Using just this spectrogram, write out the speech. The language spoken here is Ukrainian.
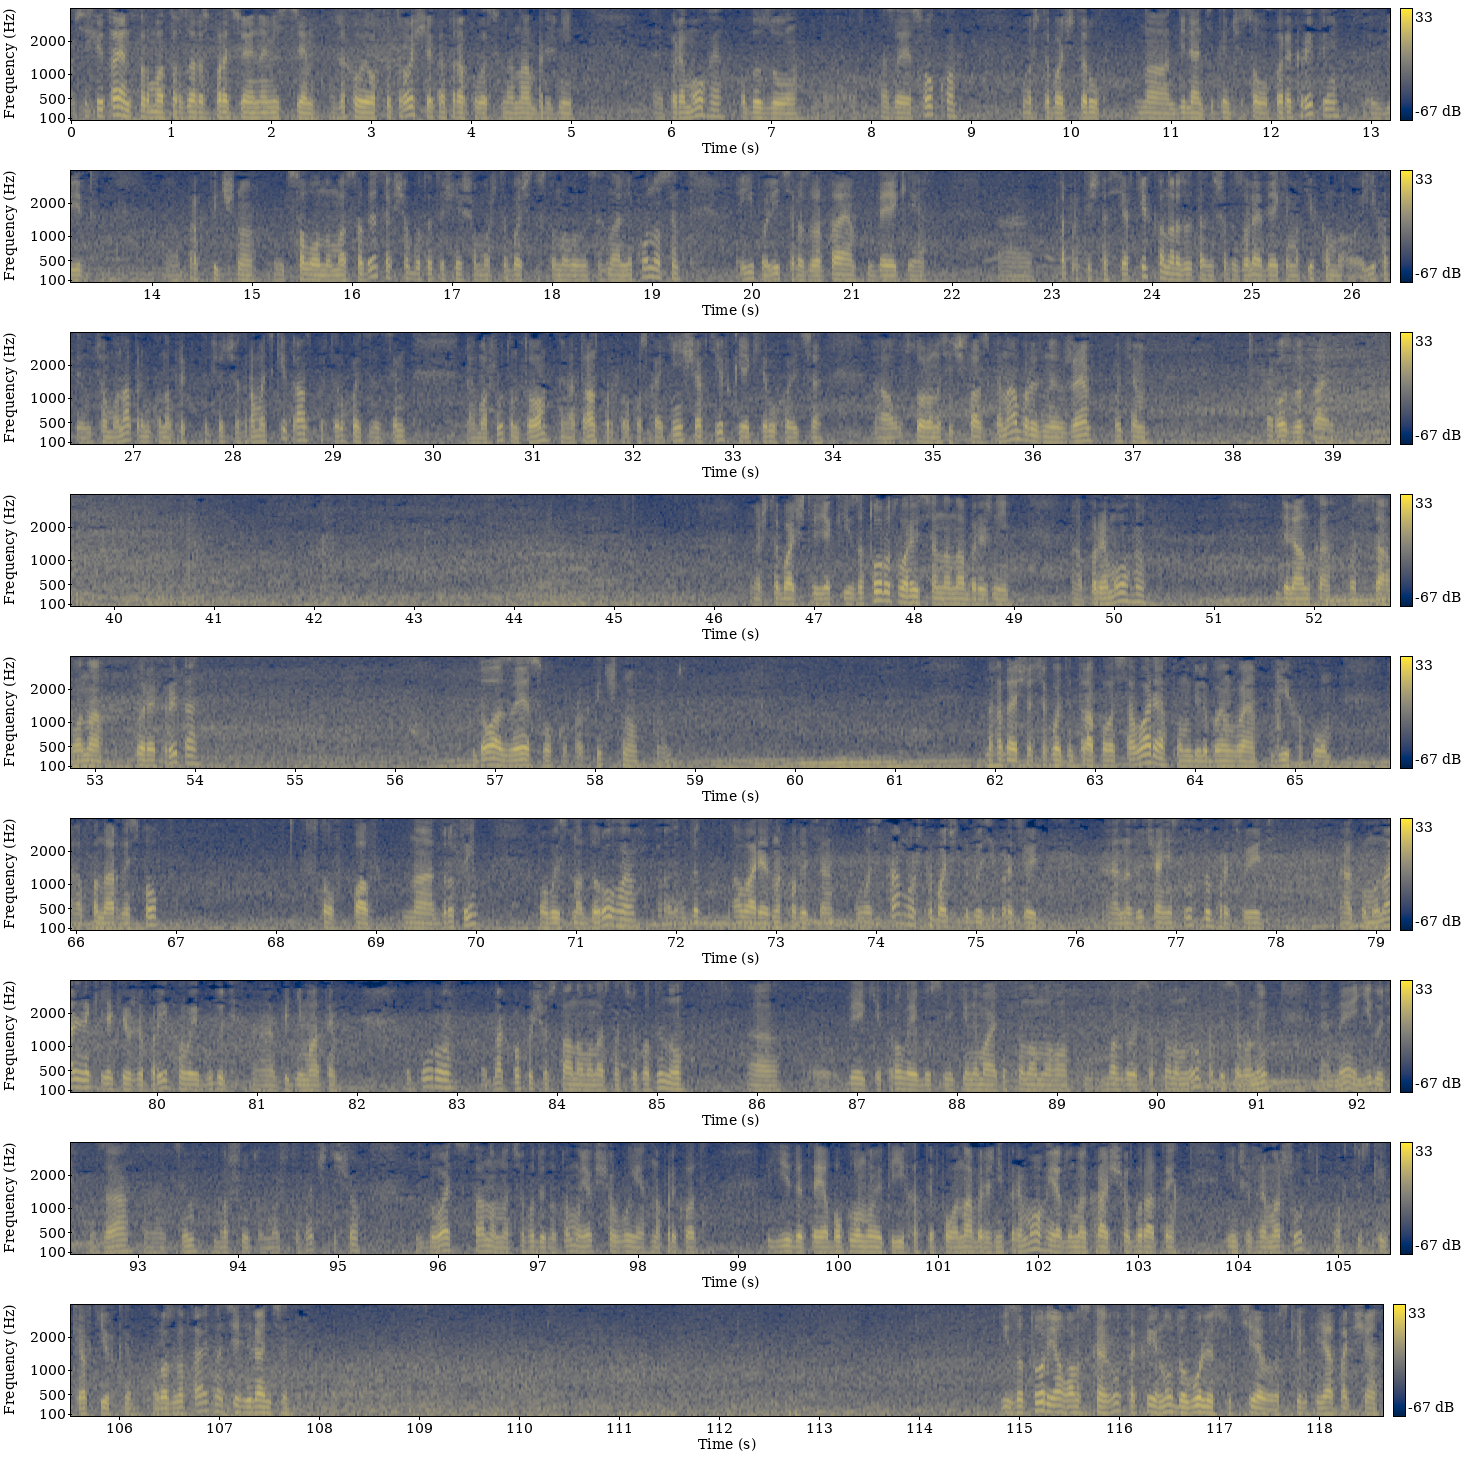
Усіх вітаю. Інформатор зараз працює на місці жахливої автотрощі, яка трапилася на набережній е, перемоги поблизу е, АЗС ОКО. Можете бачити рух на ділянці тимчасово перекритий від е, практично від салону Мерседес, якщо бути точніше, можете бачити, встановили сигнальні конуси, і поліція розвертає деякі та практично всі автівки вона розвитає, що дозволяє деяким автівкам їхати у цьому напрямку. Наприклад, якщо громадський транспорт рухається за цим е, маршрутом, то е, транспорт пропускають інші автівки, які рухаються е, у сторону Січеславської набережної, вже потім розвертають. Можете бачити, який затор утворився на набережній е, перемоги. Ділянка ось ця, вона перекрита до АЗС око практично. От. Нагадаю, що сьогодні трапилася аварія, автомобіль BMW в'їхав у е, фонарний стовп. Стовп впав на дроти, повис над дорогою. Е, Аварія знаходиться ось там, можете бачити, досі працюють е, надзвичайні служби, працюють комунальники, які вже приїхали і будуть е, піднімати опору. Однак поки що станом у нас на цю годину е, деякі тролейбуси, які не мають автономного можливості автономно рухатися, вони е, не їдуть за цим маршрутом. Можете бачити, що відбувається станом на цю годину. Тому, якщо ви, наприклад, їдете або плануєте їхати по набережній перемоги, я думаю, краще обирати інший вже маршрут, оскільки автівки розвертають на цій ділянці. І затор, я вам скажу, такий ну, доволі суттєвий, оскільки я так ще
